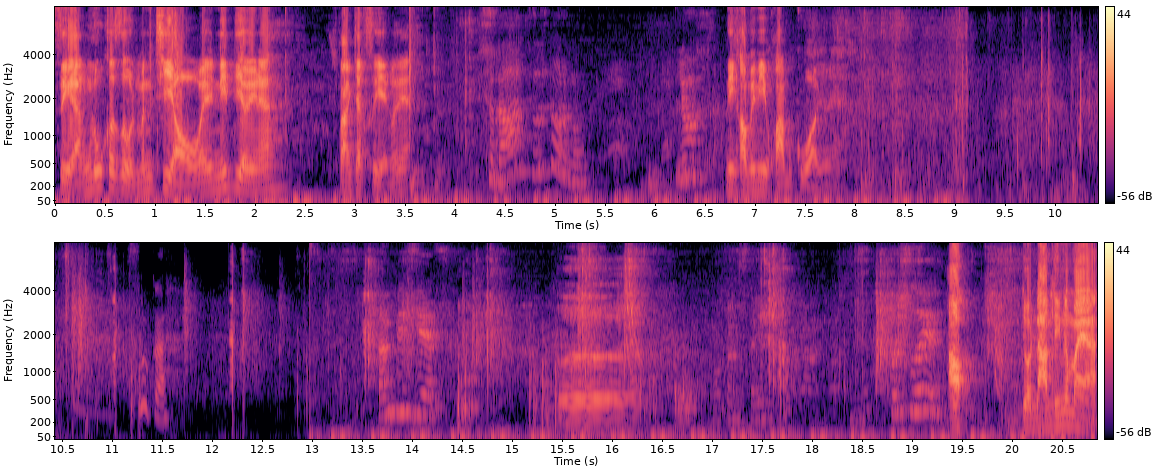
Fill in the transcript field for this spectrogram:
เสียงลูกกระสุนมันเฉียวไปนิดเดียวเองนะ ฟังจากเสียงแล้วเนี่ย นี่เขาไม่มีความกลัวอยู่นะ เออ піздець. เออ Пішли. เอาโยนน้ำทิ้งทำไมอ่ะ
